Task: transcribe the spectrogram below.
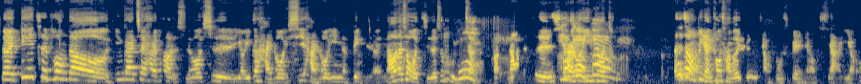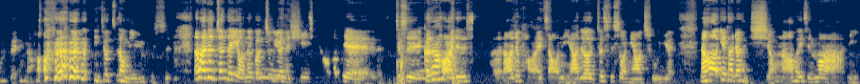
对，第一次碰到应该最害怕的时候是有一个海洛吸海洛因的病人，然后那时候我值的是护理站，然后是吸海洛因他。但是这种病人通常都会跟你讲说我是被人家下药，对，然后 你就知道明明不是，然后他就真的有那个住院的需求，而且就是，可是他后来就是死了，然后就跑来找你，然后就就是说你要出院，然后因为他就很凶，然后会一直骂你，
